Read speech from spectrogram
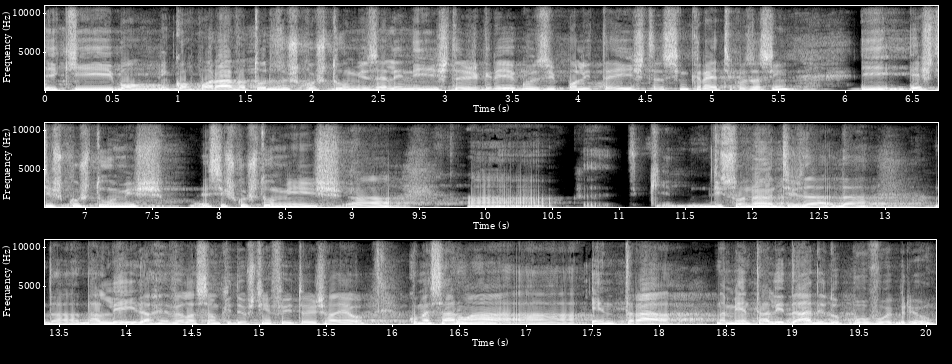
e que, bom, incorporava todos os costumes helenistas, gregos e politeístas, sincréticos assim. E estes costumes, esses costumes ah, ah, dissonantes da, da, da, da, lei, da revelação que Deus tinha feito a Israel, começaram a, a entrar na mentalidade do povo hebreu.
